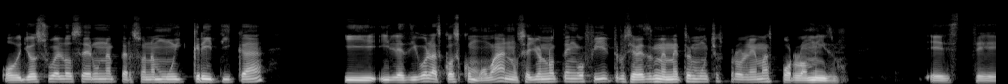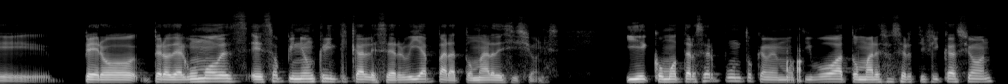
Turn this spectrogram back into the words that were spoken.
o yo suelo ser una persona muy crítica y, les digo las cosas como van, o sea, yo no tengo filtros y a veces me meto en muchos problemas por lo mismo. Este, pero, pero de algún modo esa opinión crítica le servía para tomar decisiones. Y como tercer punto que me motivó a tomar esa certificación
